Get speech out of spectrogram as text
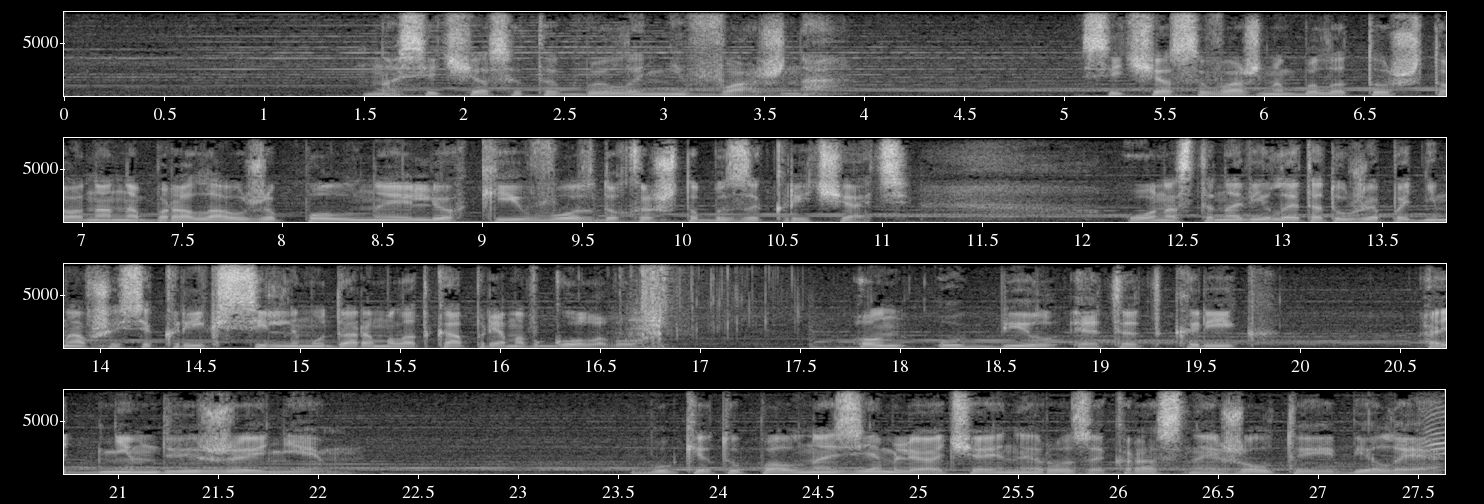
Но сейчас это было не важно. Сейчас важно было то, что она набрала уже полные легкие воздуха, чтобы закричать. Он остановил этот уже поднимавшийся крик сильным ударом молотка прямо в голову. Он убил этот крик одним движением. Букет упал на землю, а чайные розы, красные, желтые и белые,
